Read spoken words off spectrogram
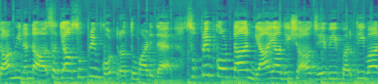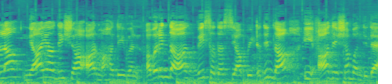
ಜಾಮೀನನ್ನ ಸದ್ಯ ಸುಪ್ರೀಂ ಕೋರ್ಟ್ ರದ್ದು ಮಾಡಿದೆ. ಸುಪ್ರೀಂ ಕೋರ್ಟ್ನ ನ್ಯಾಯಾಧೀಶ ಜೆ ಬಿ ಪರ್ತಿವಾಲಾ ನ್ಯಾಯಾಧೀಶ ಆರ್ ಮಹದೇವನ್ ಅವರಿಂದ ದ್ವಿಸದಸ್ಯ ಪೀಠದಿಂದ ಈ ಆದೇಶ ಬಂದಿದೆ.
